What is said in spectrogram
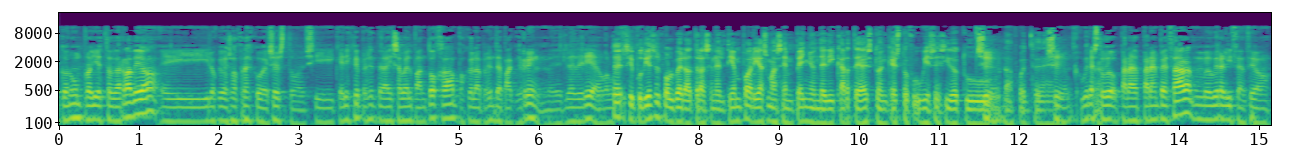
con un proyecto de radio y lo que os ofrezco es esto. Si queréis que presente a Isabel Pantoja, pues que la presente Paquirrin, le, le diría. Eh, si pudieses volver atrás en el tiempo, ¿harías más empeño en dedicarte a esto, en que esto hubiese sido tu, la fuente de... Sí, hubiera estudiado, para, para empezar, me hubiera licenciado.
